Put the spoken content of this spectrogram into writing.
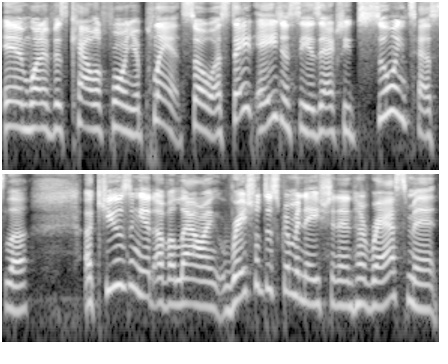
in one of his California plants. So a state agency is actually suing Tesla, accusing it of allowing racial discrimination and harassment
